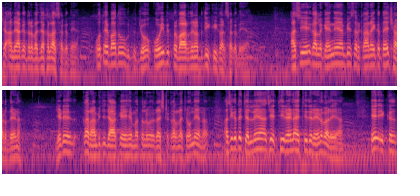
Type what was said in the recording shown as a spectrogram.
ਚਾ ਲਿਆ ਕੇ ਦਰਵਾਜ਼ਾ ਖੁਲਾ ਸਕਦੇ ਆ। ਉਹ ਤੋਂ ਬਾਅਦ ਉਹ ਜੋ ਕੋਈ ਵੀ ਪਰਿਵਾਰ ਦੇ ਨਾਲ ਵਧੀਕੀ ਕਰ ਸਕਦੇ ਆ। ਅਸੀਂ ਇਹ ਗੱਲ ਕਹਿੰਦੇ ਆ ਵੀ ਸਰਕਾਰਾਂ ਇੱਕ ਤਾਂ ਇਹ ਛੱਡ ਦੇਣ। ਜਿਹੜੇ ਘਰਾਂ ਵਿੱਚ ਜਾ ਕੇ ਇਹ ਮਤਲਬ ਰੈਸਟ ਕਰਨਾ ਚਾਹੁੰਦੇ ਆ ਨਾ, ਅਸੀਂ ਕਿਤੇ ਚੱਲੇ ਆ, ਅਸੀਂ ਇੱਥੇ ਹੀ ਰਹਿਣਾ, ਇੱਥੇ ਦੇ ਰਹਿਣ ਵਾਲੇ ਆ। ਇਹ ਇੱਕ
